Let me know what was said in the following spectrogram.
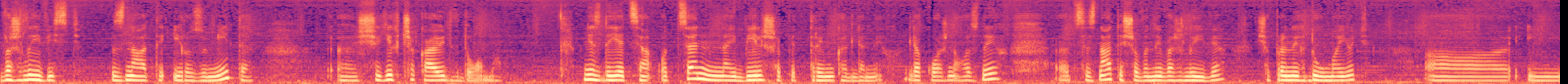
Важливість знати і розуміти, що їх чекають вдома. Мені здається, це найбільша підтримка для них, для кожного з них. Е, Це знати, що вони важливі, що про них думають. І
